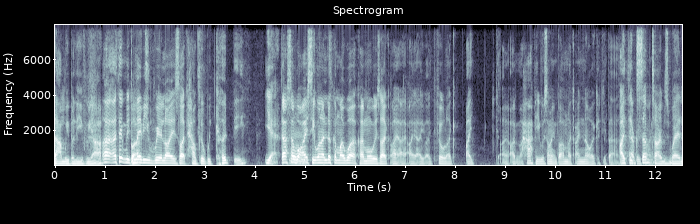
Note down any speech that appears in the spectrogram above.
than we believe we are. I I think we But- maybe realize like how good we could be. yeah, That's how Mm. what I see when I look at my work. I'm always like I I, I, I feel like I, I I'm happy with something, but I'm like I know I could do better. I think every time. sometimes when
